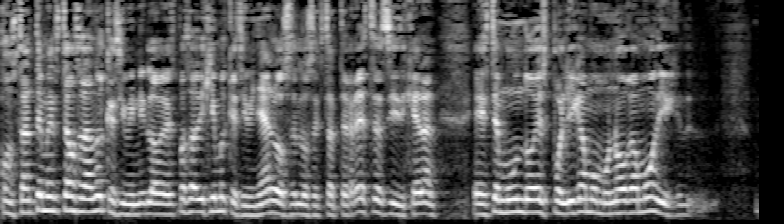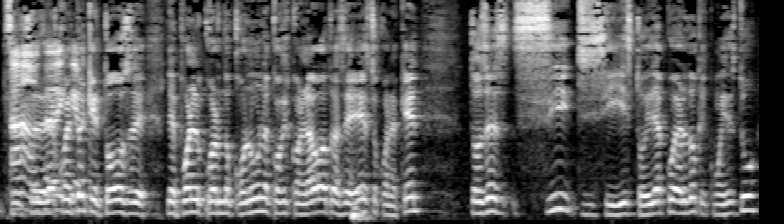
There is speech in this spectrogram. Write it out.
constantemente estamos hablando que si la vez pasada dijimos que si vinieran los, los extraterrestres y dijeran, este mundo es polígamo, monógamo, se, ah, da cuenta que... todos le ponen el cuerno con una, coge con la otra, hace esto, con aquel. Entonces, sí, sí, estoy de acuerdo que como dices tú,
